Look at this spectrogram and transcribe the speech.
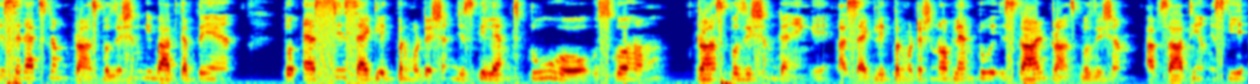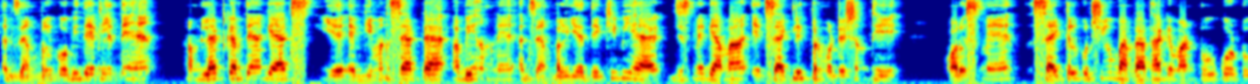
इससे नेक्स्ट हम ट्रांसपोजिशन की बात करते हैं। तो ऐसी साइक्लिक परमोटेशन जिसकी लेंथ टू हो, उसको हम ट्रांसपोजिशन कहेंगे। Cyclic permutation of length two is called transposition अब साथ ही हम इसकी एग्ज़ाम्पल को भी देख लेते हैं। हम लेट करते हैं कि x ये एक गिवन सेट है। अभी हमने एग्जांपल ये देखी भी है, जिसमें गैमा एक साइक्लिक परमोटेशन थी और उसमें साइकिल कुछ यूँ बन रहा था कि वन टू को टू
